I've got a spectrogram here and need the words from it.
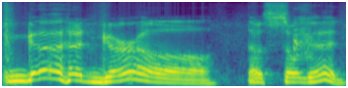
Good girl. That was so good.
